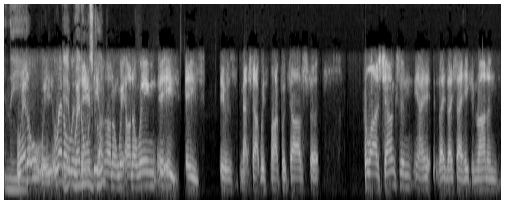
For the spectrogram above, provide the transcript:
in the Weddle. We, Weddle yeah, was, Weddle was good. On, on, a, on a wing. He's, he's he was matched up with Mike Putzarves for for large chunks, and you know they, they say he can run and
